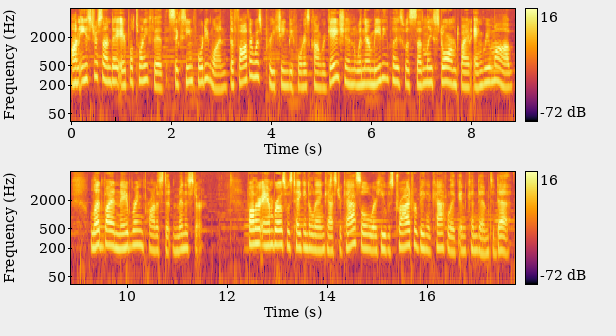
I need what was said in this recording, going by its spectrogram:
On Easter Sunday, April 25, 1641, the father was preaching before his congregation when their meeting place was suddenly stormed by an angry mob led by a neighboring Protestant minister. Father Ambrose was taken to Lancaster Castle, where he was tried for being a Catholic and condemned to death.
